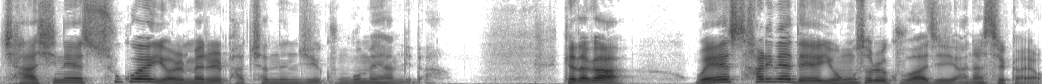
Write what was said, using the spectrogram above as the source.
자신의 수고의 열매를 바쳤는지 궁금해합니다. 게다가 왜 살인에 대해 용서를 구하지 않았을까요?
